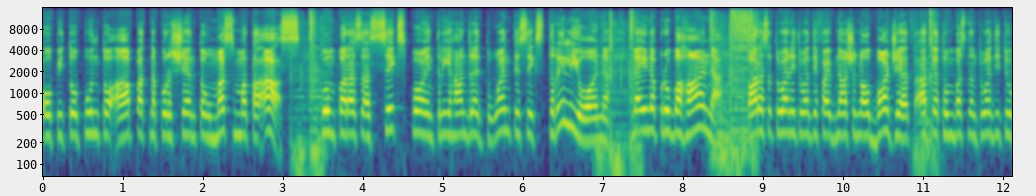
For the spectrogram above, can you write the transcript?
o 7.4 na porsyentong mas mataas kumpara sa 6.326 trilyon na inaprubahan para sa 2025 national budget at katumbas ng 22%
